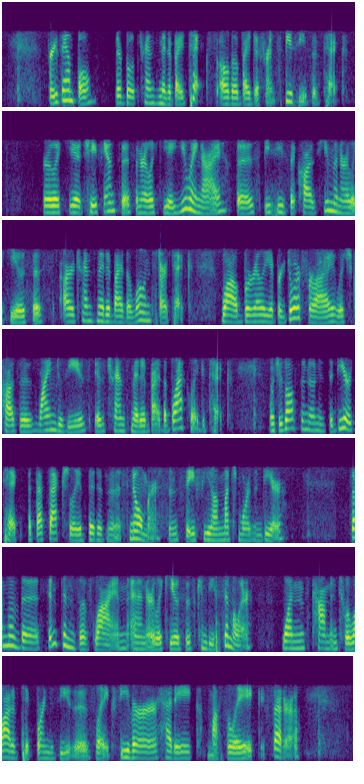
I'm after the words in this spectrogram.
For example, they're both transmitted by ticks, although by different species of tick. Ehrlichia chaffeensis and Ehrlichia ewingii, the species that cause human ehrlichiosis, are transmitted by the lone star tick, while Borrelia burgdorferi, which causes Lyme disease, is transmitted by the black-legged tick, which is also known as the deer tick, but that's actually a bit of a misnomer since they feed on much more than deer. Some of the symptoms of Lyme and ehrlichiosis can be similar. Ones common to a lot of tick-borne diseases like fever, headache, muscle ache, etc.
